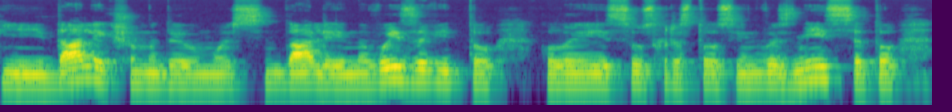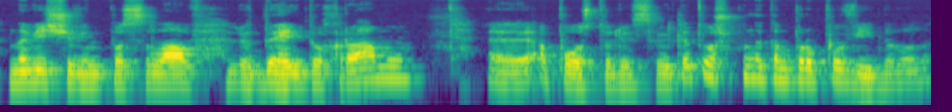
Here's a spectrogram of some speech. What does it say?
І далі, якщо ми дивимося, далі новий завіт, то коли Ісус Христос Він вознісся, то навіщо Він посилав людей до храму е, апостолів своїх? Для того, щоб вони там проповідували.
